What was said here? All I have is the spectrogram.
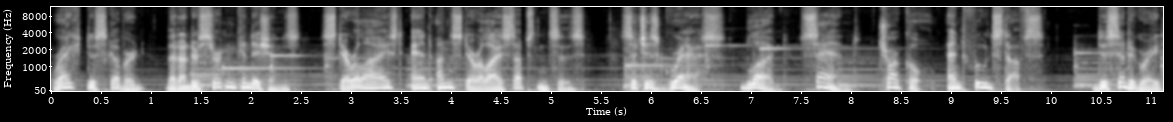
Reich discovered that under certain conditions, sterilized and unsterilized substances, such as grass, blood, sand, charcoal, and foodstuffs, disintegrate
